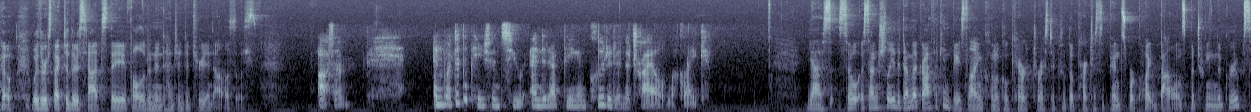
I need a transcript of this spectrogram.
with respect to their stats, they followed an intention to treat analysis. Awesome. And what did the patients who ended up being included in the trial look like? Yes, so essentially the demographic and baseline clinical characteristics of the participants were quite balanced between the groups.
